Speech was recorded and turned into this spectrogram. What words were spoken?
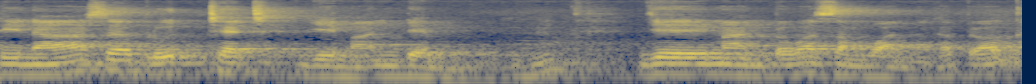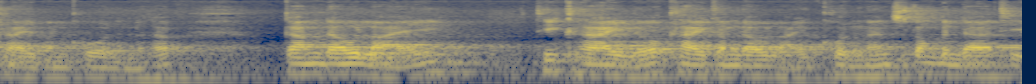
die Nase blutet jemandem อือฮึ jemand แปลว่า someone นะครับแปลว่าใครบางคนนะครับกำเดาไหลที่ใครหรือว่าใครกำเดาไหลคนนั้นจะต้องเป็นดาที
